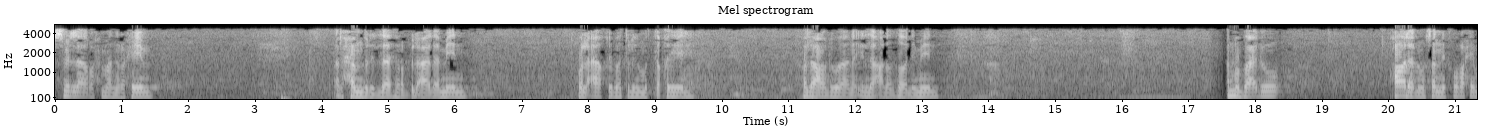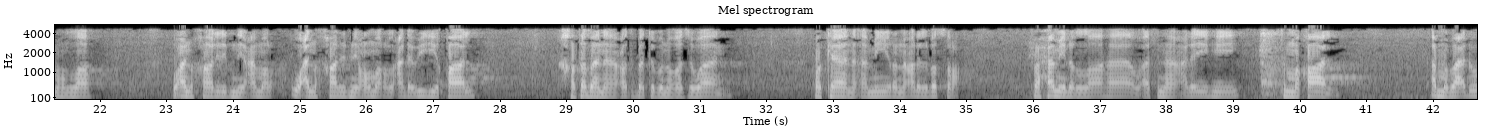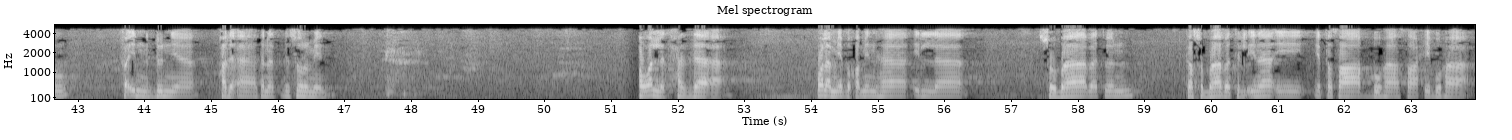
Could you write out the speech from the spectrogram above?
بسم الله الرحمن الرحيم الحمد لله رب العالمين والعاقبة للمتقين ولا عدوان إلا على الظالمين أما بعد قال المصنف رحمه الله وعن خالد بن عمر وعن خالد بن عمر العدوي قال خطبنا عتبة بن غزوان وكان أميرا على البصرة فحمد الله وأثنى عليه ثم قال أما بعد فإن الدنيا قد آذنت بسرم. وولت حذاء ولم يبق منها إلا صبابة كصبابة الإناء يتصابها صاحبها.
